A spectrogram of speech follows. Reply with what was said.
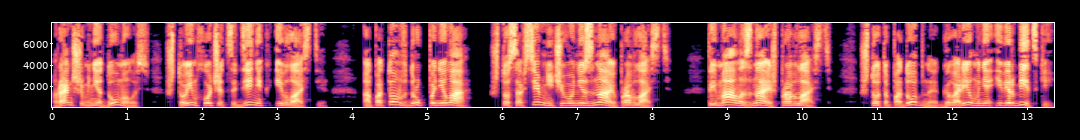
Раньше мне думалось, что им хочется денег и власти, а потом вдруг поняла, что совсем ничего не знаю про власть. Ты мало знаешь про власть. Что-то подобное говорил мне и Вербицкий.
